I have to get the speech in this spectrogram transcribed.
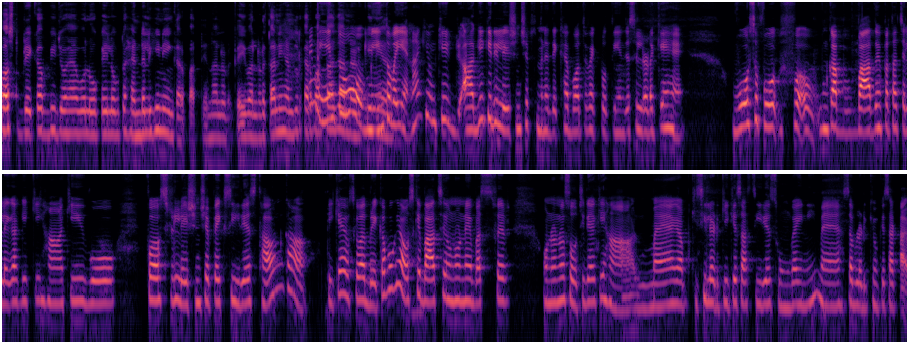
फ़र्स्ट ब्रेकअप भी जो है वो लोग कई लोग तो हैंडल ही नहीं कर पाते ना लड़, कई बार लड़का नहीं हैंडल कर पाता मेन या तो लड़की नहीं मेन तो हैंडल वही है ना कि उनकी आगे की रिलेशनशिप्स मैंने देखा है बहुत इफ़ेक्ट होती हैं। जैसे लड़के हैं वो सफो फ उनका बाद में पता चलेगा कि कि हाँ, कि वो फ़र्स्ट रिलेशनशिप एक सीरियस था उनका, ठीक है? उसके बाद ब्रेकअप हो गया, उसके बाद से उन्होंने बस फिर उन्होंने सोच लिया कि हाँ, मैं अब किसी लड़की के साथ सीरियस होऊँगा ही नहीं, मैं सब लड़कियों के साथ टाइ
